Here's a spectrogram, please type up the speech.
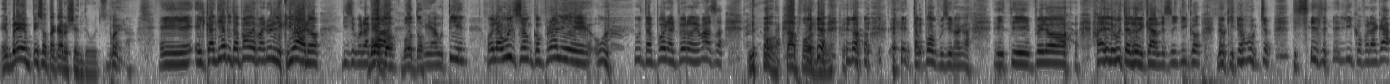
En breve empiezo a atacar Wilson. Bueno, eh, el candidato tapado es Manuel Escribano, dice por acá. Voto, voto. eh, Agustín. Hola Wilson, comprale un, un tampón al perro de masa. No, tapón. no, tampón pusieron acá. Este, pero a él le gusta lo de Carlos. Soy Nico, lo quiero mucho. Dice el, el Nico por acá.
